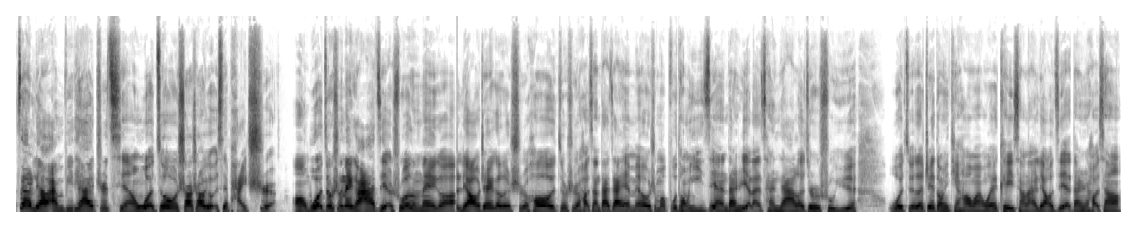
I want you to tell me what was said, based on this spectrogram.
在聊 MBTI 之前，我就稍稍有一些排斥。嗯，我就是那个阿姐说的那个，聊这个的时候，就是好像大家也没有什么不同意见，但是也来参加了，就是属于我觉得这东西挺好玩，我也可以想来了解。但是好像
